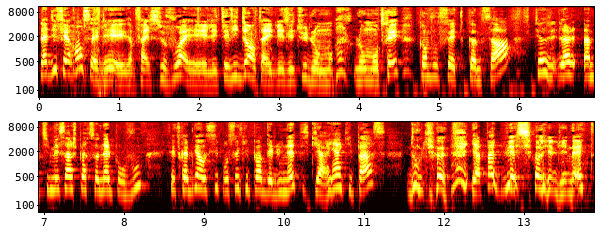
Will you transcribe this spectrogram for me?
la différence, elle, est, enfin, elle se voit et elle est évidente. Hein, les études l'ont montré. Quand vous faites comme ça, tiens, là, un petit message personnel pour vous. C'est très bien aussi pour ceux qui portent des lunettes, puisqu'il n'y a rien qui passe. Donc, il n'y a pas de buée sur les lunettes.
